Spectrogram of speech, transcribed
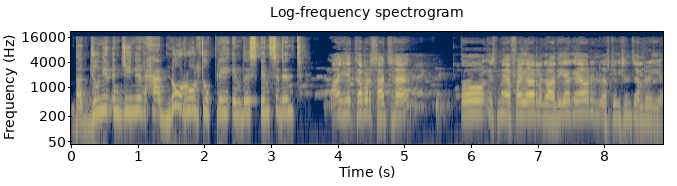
the junior engineer had no role to play in this incident, हाँ ये खबर सच है तो इसमें एफआईआर लगा दिया गया और इन्वेस्टिगेशन चल रही है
